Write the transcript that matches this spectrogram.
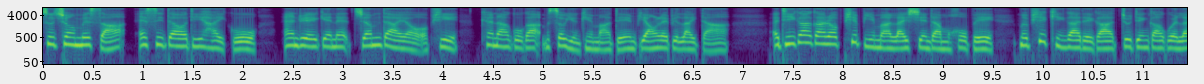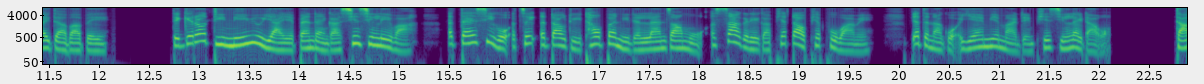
ဆူချုံမစ်စာအက်ဆီတာဒီဟိုက်ကိုအန်ဒရီကန်နဲ့ဂျမ်ဒါယောအဖြစ်ခန္ဓာကိုယ်ကမစုပ်ယွင်ခင်မှာတင်ပြောင်းလဲပစ်လိုက်တာအထီးကကတော့ဖြစ်ပြီးမှလိုက်ရှင်းတာမဟုတ်ပဲမဖြစ်ခင်ကတည်းကကြိုတင်ကောက်ွယ်လိုက်တာပါပဲတကယ်တော့ဒီနေမျိုးရရဲ့ပန်းတိုင်ကရှင်းရှင်းလေးပါအသေးစီကိုအကျိတ်အတောက်တွေထောက်ပတ်နေတဲ့လမ်းကြောင်းကိုအစကတည်းကဖျက်တောက်ဖျက်ဖို့ပါမယ်ပြဿနာကိုအရင်မြင့်မှတင်ဖြည့်စင်းလိုက်တာပေါ့ဒါ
